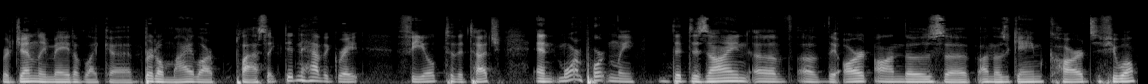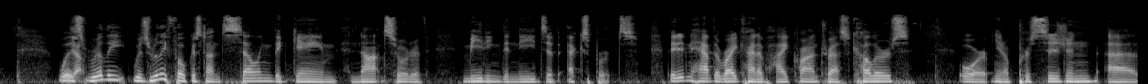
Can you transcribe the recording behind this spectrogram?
were generally made of like a brittle mylar plastic. Didn't have a great feel to the touch, and more importantly, the design of, of the art on those uh, on those game cards, if you will, was Yeah. really was really focused on selling the game and not sort of meeting the needs of experts. They didn't have the right kind of high contrast colors or you know precision uh,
